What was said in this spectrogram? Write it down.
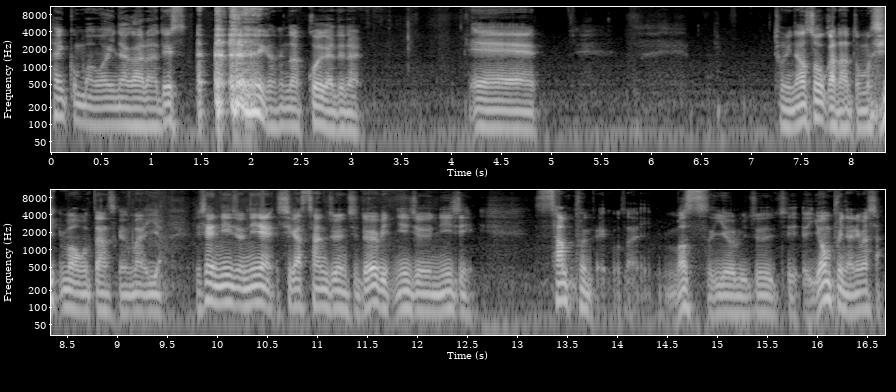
はい、こんばんは、いながらです。な声が出ない。えー、取り直そうかなと思って 今思ったんですけど、まあいいや。2022年4月30日土曜日22時3分でございます。夜10時4分になりました。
